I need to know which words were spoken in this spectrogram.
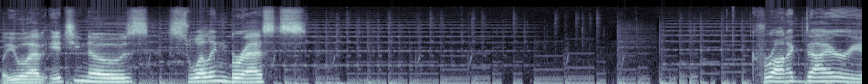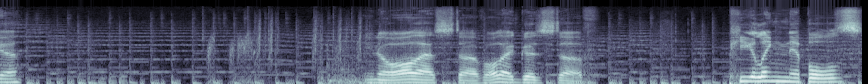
But you will have itchy nose, swelling breasts, chronic diarrhea. You know, all that stuff, all that good stuff. Peeling nipples.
